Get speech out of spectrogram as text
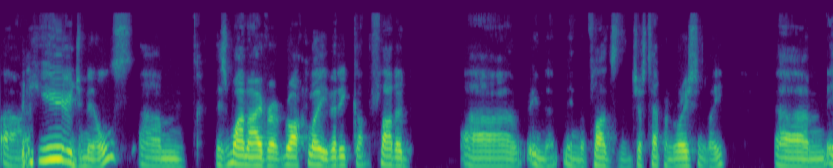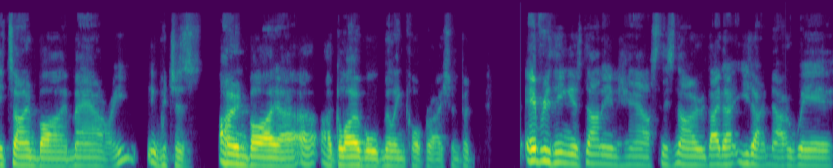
uh, huge mills. Um, there's one over at Rocklea, but it got flooded uh, in the in the floods that just happened recently. Um, it's owned by Maori, which is owned by a, a global milling corporation, but everything is done in house. There's no, they don't, you don't know where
